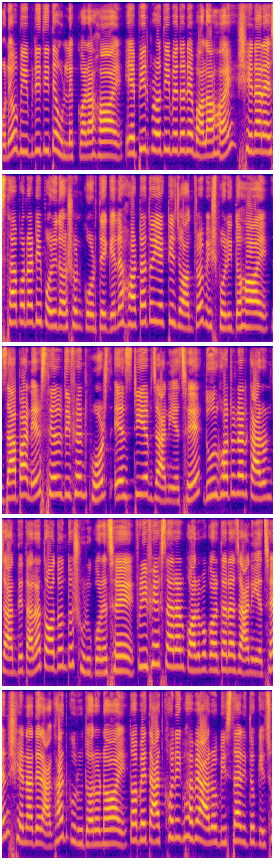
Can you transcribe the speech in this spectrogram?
বলেও বিবৃতিতে উল্লেখ করা হয়। এপির প্রতিবেদনে বলা হয়, সেনারা স্থাপনাটি পরিদর্শন করতে গেলে হঠাৎই একটি যন্ত্র বিস্ফোরিত হয়। জাপানের সেল ডিফেন্স ফোর্স এসডিএফ জানিয়েছে, দুর্ঘটনার কারণ জানতে তারা তদন্ত শুরু শুরু করেছে। প্রিফেক্স তারার কর্মকর্তারা জানিয়েছেন, সেনাদের আঘাত গুরুতর নয়। তবে তাৎক্ষণিকভাবে আরও বিস্তারিত কিছু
